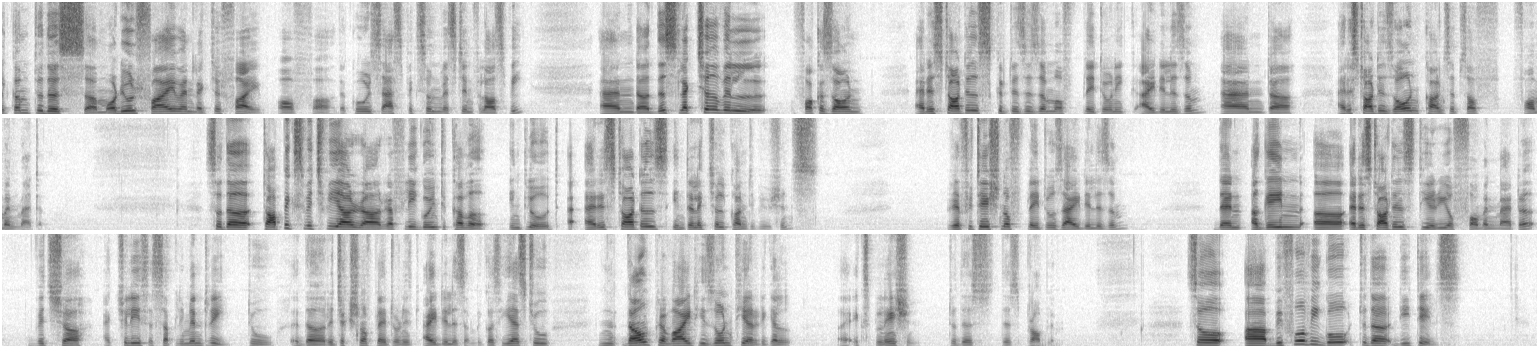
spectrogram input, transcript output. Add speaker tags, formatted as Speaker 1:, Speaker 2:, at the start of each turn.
Speaker 1: welcome to this uh, module 5 and lecture 5 of uh, the course aspects on western philosophy and uh, this lecture will focus on Aristotle's criticism of Platonic idealism and uh, Aristotle's own concepts of form and matter. So, the topics which we are uh, roughly going to cover include Aristotle's intellectual contributions, refutation of Plato's idealism, then again uh, Aristotle's theory of form and matter which uh, actually is a supplementary to the rejection of Platonic idealism, because he has to now provide his own theoretical uh, explanation to this, this problem. So, before we go to the details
